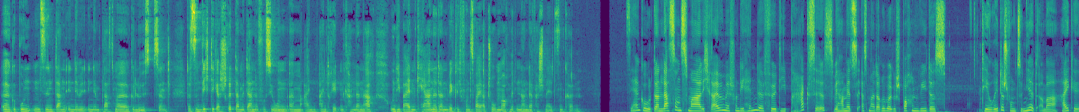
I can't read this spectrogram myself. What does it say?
äh, gebunden sind, dann in dem, in dem Plasma gelöst sind. Das ist ein wichtiger Schritt, damit dann eine Fusion ähm, ein, eintreten kann danach und die beiden Kerne dann wirklich von zwei Atomen auch miteinander verschmelzen können. Sehr gut, dann lass uns mal, ich reibe mir schon die Hände für die Praxis. Wir haben jetzt erstmal darüber gesprochen, wie das theoretisch funktioniert. Aber Heike,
